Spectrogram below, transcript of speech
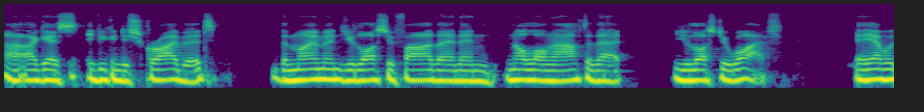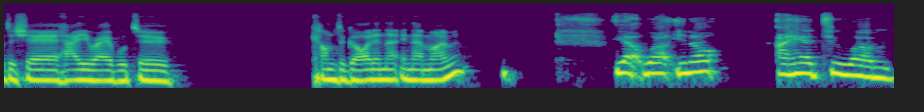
Uh, I guess if you can describe it, the moment you lost your father, and then not long after that, you lost your wife. Are you able to share how you were able to come to God in that in that moment? Yeah, well, you know, I had to um,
